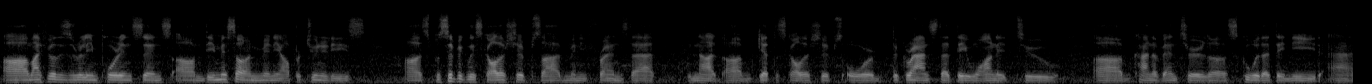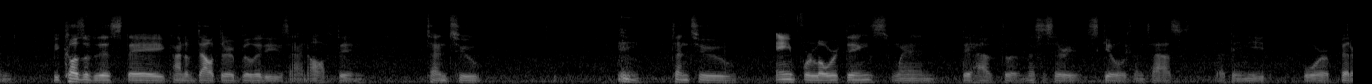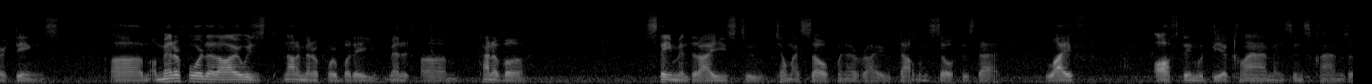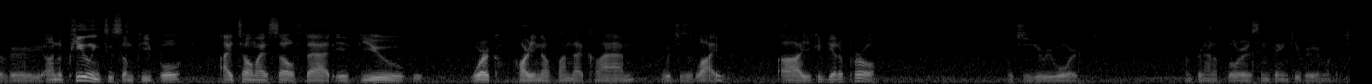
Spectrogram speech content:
Um, I feel this is really important since um, they miss out on many opportunities uh, specifically scholarships, I have many friends that did not um, get the scholarships or the grants that they wanted to um, kind of enter the school that they need. And because of this, they kind of doubt their abilities and often tend to tend to aim for lower things when they have the necessary skills and tasks that they need for better things. Um, a metaphor that I always, not a metaphor, but a um, kind of a statement that I used to tell myself whenever I doubt myself is that life often would be a clam, and since clams are very unappealing to some people, I tell myself that if you work hard enough on that clam, which is life, uh, you could get a pearl, which is your reward. I'm Fernando Flores, and thank you very much.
